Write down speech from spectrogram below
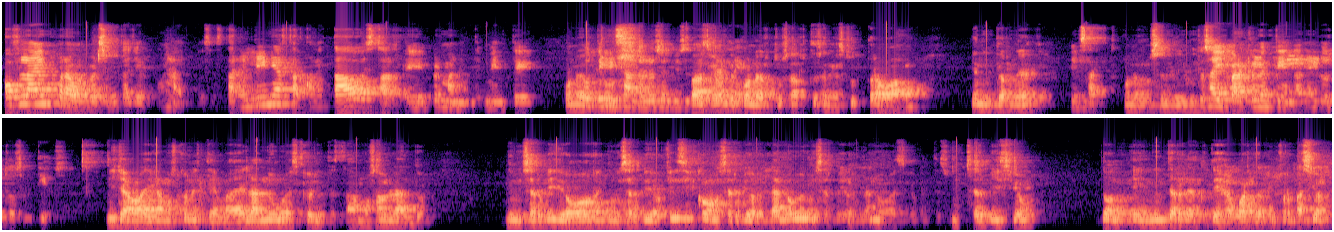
offline para volverse un taller online. Es estar en línea, estar conectado, estar eh, permanentemente utilizando los servicios básicamente de poner tus artesanías, tu trabajo en internet. Exacto. Ponerlos en línea. Entonces ahí para que lo entiendan en los dos sentidos. Y ya va, digamos, con el tema de las nubes que ahorita estábamos hablando de un servidor, de un servidor físico, un servidor en la nube, un servidor en la nube básicamente es un servicio donde en internet deja guardar la información.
